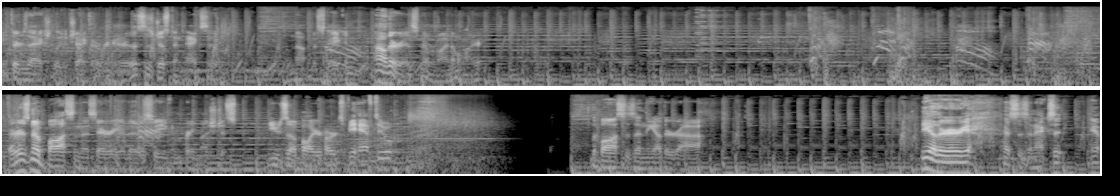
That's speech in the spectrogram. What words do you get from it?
Think there's actually a check over here. This is just an exit. I'm not mistaken. Oh, there is. Never mind. I'm a liar. There is no boss in this area, though, so you can pretty much just use up all your hearts if you have to. The boss is in the other, uh... The other area. This is an exit. Yep.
